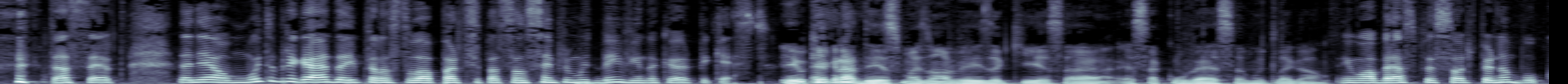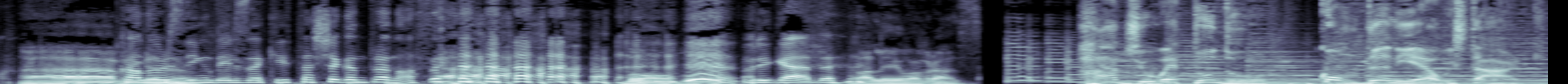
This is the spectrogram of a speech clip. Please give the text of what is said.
tá certo. Daniel, muito obrigada aí pela sua participação, sempre muito bem-vindo aqui Eu que agradeço mais uma vez aqui essa, essa conversa muito legal. E um abraço pessoal de Pernambuco. Ah, o calorzinho deles aqui está chegando para nós. bom, bom. Obrigada. Valeu, um abraço. Rádio é tudo com Daniel Stark.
